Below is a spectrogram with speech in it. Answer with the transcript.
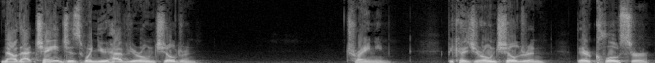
Now that changes when you have your own children training because your own children, they're closer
